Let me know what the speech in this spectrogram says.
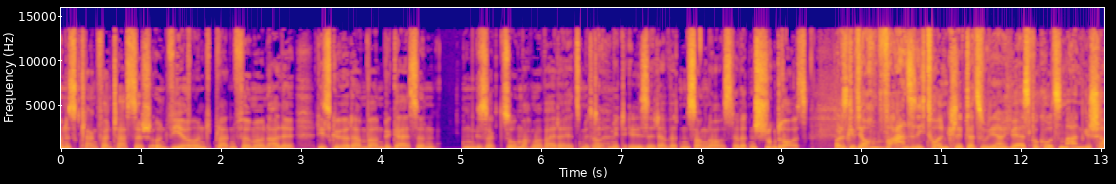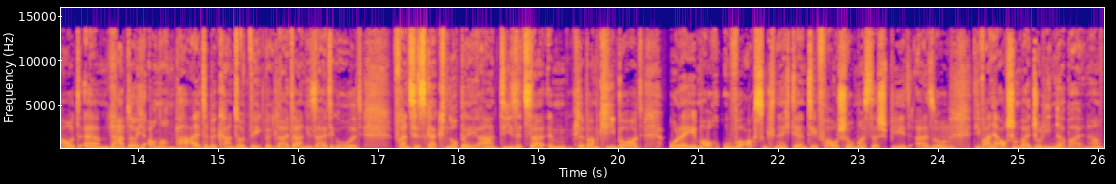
und es klang fantastisch und wir und Plattenfirma und alle, die es gehört haben, waren begeistert und haben gesagt, so machen wir weiter jetzt mit, Toll. mit Ilse. Da wird ein Song draus, da wird ein Schuh draus. Und es gibt ja auch einen wahnsinnig tollen Clip dazu, den habe ich mir erst vor kurzem angeschaut. Ähm, da habt ihr euch auch noch ein paar alte Bekannte und Wegbegleiter an die Seite geholt. Franziska Knuppe, ja, die sitzt da im Clip am Keyboard oder eben auch Uwe Ochsenknecht, der in TV-Showmaster spielt. Also die waren ja auch schon bei Jolene dabei, ne?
